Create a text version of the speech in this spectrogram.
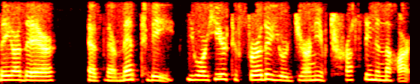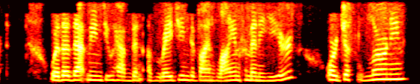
They are there as they're meant to be. You are here to further your journey of trusting in the heart. Whether that means you have been a raging divine lion for many years or just learning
